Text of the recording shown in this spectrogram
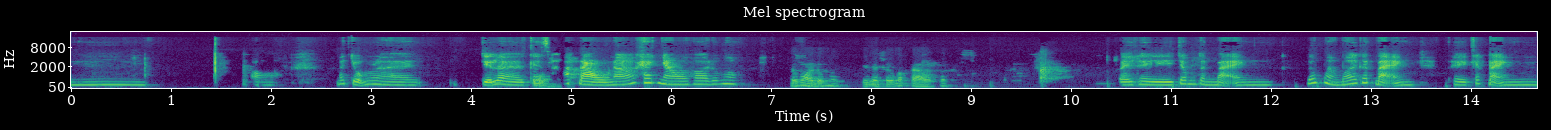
Uhm. ờ. nói chung là chỉ là cái sự bắt đầu nó khác nhau thôi đúng không? Đúng rồi đúng rồi chỉ là sự bắt đầu thôi. Vậy thì trong tình bạn lúc mà mới kết bạn thì các bạn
